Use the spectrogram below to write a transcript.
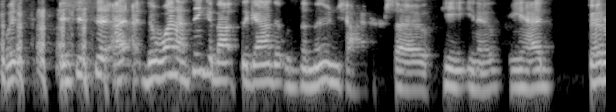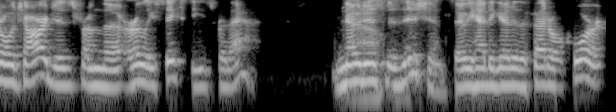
it's just that I, the one I think about is the guy that was the moonshiner. So he, you know, he had federal charges from the early '60s for that. No wow. disposition, so he had to go to the federal court,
